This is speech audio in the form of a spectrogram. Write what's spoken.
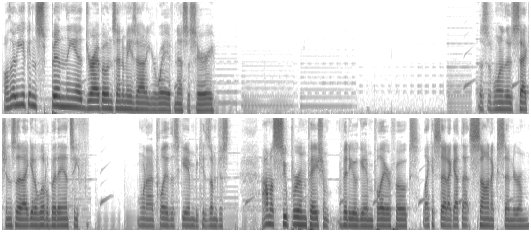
Although you can spin the uh, Dry Bones enemies out of your way if necessary. This is one of those sections that I get a little bit antsy when I play this game because I'm just I'm a super impatient video game player, folks. Like I said, I got that Sonic syndrome.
